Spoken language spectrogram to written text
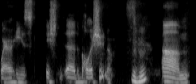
where he's, he's uh, the beholder's shooting them. Mm-hmm. um,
